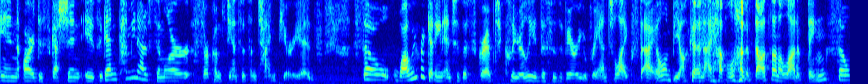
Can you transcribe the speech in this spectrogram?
in our discussion is again coming out of similar circumstances and time periods. So while we were getting into the script, clearly this is a very rant like style, and Bianca and I have a lot of thoughts on a lot of things. So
